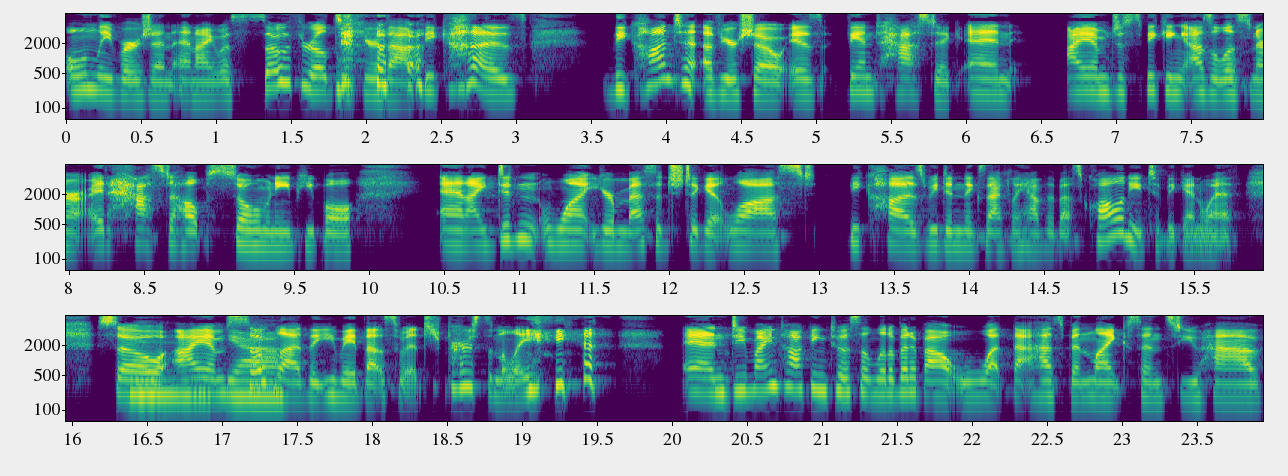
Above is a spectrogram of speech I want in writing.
only version. And I was so thrilled to hear that because the content of your show is fantastic. And I am just speaking as a listener, it has to help so many people. And I didn't want your message to get lost because we didn't exactly have the best quality to begin with. So mm, I am yeah. so glad that you made that switch personally. and do you mind talking to us a little bit about what that has been like since you have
